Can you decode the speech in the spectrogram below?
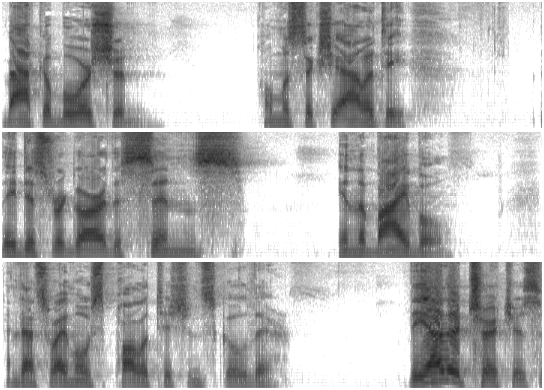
back abortion, homosexuality. They disregard the sins in the Bible and that's why most politicians go there. The other churches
